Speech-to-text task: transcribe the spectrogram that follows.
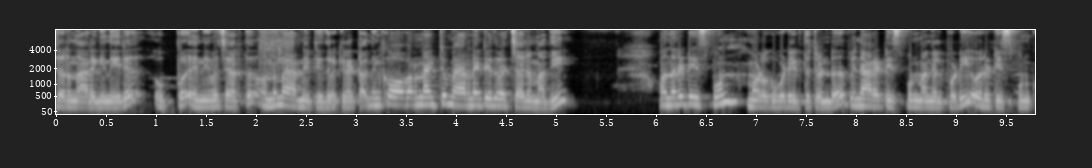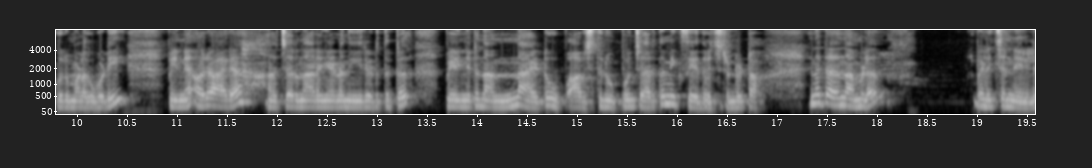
ചെറുനാരങ്ങ നീര് ഉപ്പ് എന്നിവ ചേർത്ത് ഒന്ന് മാരിനേറ്റ് ചെയ്ത് വെക്കണം കേട്ടോ നിങ്ങൾക്ക് ഓവർനൈറ്റ് മാരിനേറ്റ് ചെയ്ത് വെച്ചാലും മതി. ഒന്നര ടീസ്പൂൺ മുളക് പൊടി എടുത്തിട്ടുണ്ട്. പിന്നെ അര ടീസ്പൂൺ മഞ്ഞൾപ്പൊടി ഒരു ടീസ്പൂൺ കുരുമുളക് പൊടി പിന്നെ ഒരു അര ചെറുനാരങ്ങയുടെ നീരെടുത്തിട്ട് പിഴിഞ്ഞിട്ട് നന്നായിട്ട് ഉപ്പ് ആവശ്യത്തിന് ഉപ്പും ചേർത്ത് മിക്സ് ചെയ്ത് വെച്ചിട്ടുണ്ട് കേട്ടോ എന്നിട്ട് അത് നമ്മൾ വെളിച്ചെണ്ണയിൽ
